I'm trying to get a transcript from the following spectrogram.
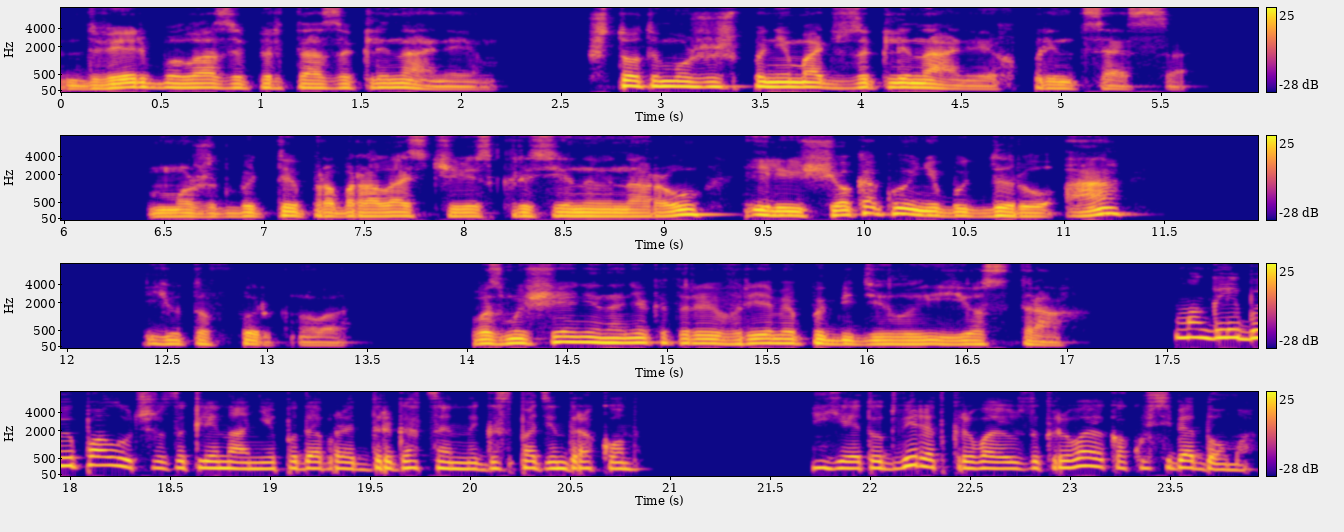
Дверь была заперта заклинанием. Что ты можешь понимать в заклинаниях, принцесса? Может быть, ты пробралась через крысиную нору или еще какую-нибудь дыру, а?» Юта фыркнула. Возмущение на некоторое время победило ее страх. «Могли бы и получше заклинание подобрать, драгоценный господин дракон. Я эту дверь открываю и закрываю, как у себя дома».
